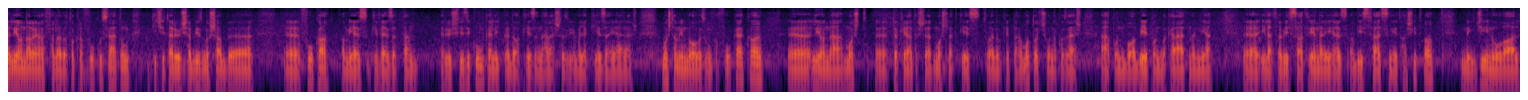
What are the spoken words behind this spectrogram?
Lionnal olyan feladatokra fókuszáltunk, egy kicsit erősebb, izmosabb fóka, amihez kifejezetten erős fizikum kell, így például a kézenállás vagy a kézenjárás. Most, amint dolgozunk a fókákkal, Lionnál most tökéletes, tehát most lett kész tulajdonképpen a motorcsónakozás, A pontból B pontba kell átmennie, illetve vissza a tréneréhez a víz felszínét hasítva, míg Gino-val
